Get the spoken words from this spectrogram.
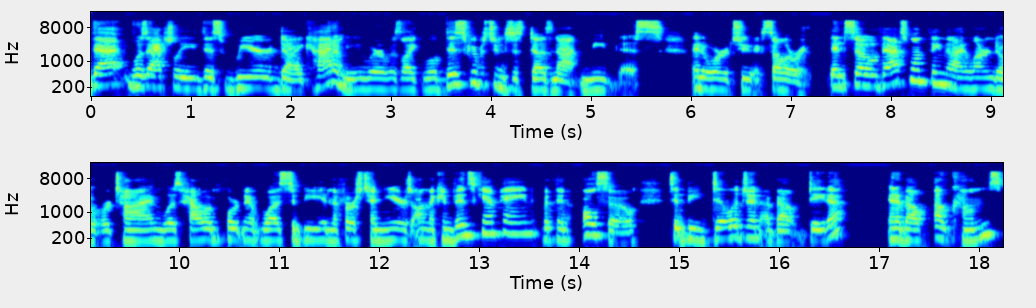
that was actually this weird dichotomy where it was like, well, this group of students just does not need this in order to accelerate. And so that's one thing that I learned over time was how important it was to be in the first 10 years on the Convince campaign, but then also to be diligent about data and about outcomes.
